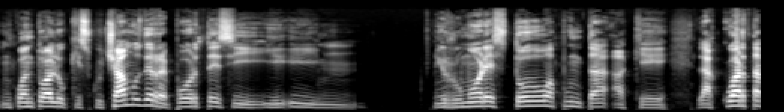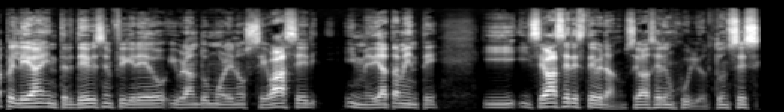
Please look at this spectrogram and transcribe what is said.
mm, en cuanto a lo que escuchamos de reportes y, y, rumores, todo apunta a que la cuarta pelea entre Devesen Figueredo y Brando Moreno se va a hacer inmediatamente y, se va a hacer este verano, se va a hacer en julio. Entonces,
